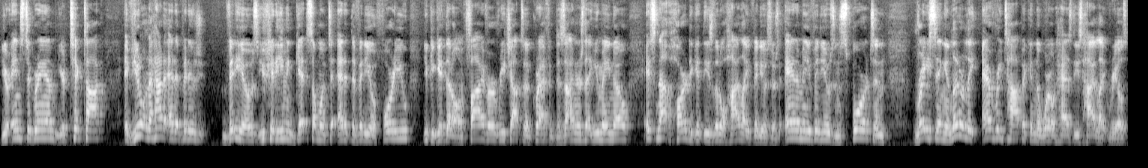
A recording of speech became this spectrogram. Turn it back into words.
your Instagram, your TikTok. If you don't know how to edit videos, videos, you could even get someone to edit the video for you. You could get that on Fiverr, reach out to graphic designers that you may know. It's not hard to get these little highlight videos. There's anime videos and sports and racing and literally every topic in the world has these highlight reels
